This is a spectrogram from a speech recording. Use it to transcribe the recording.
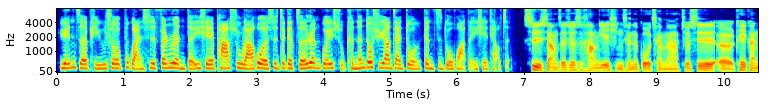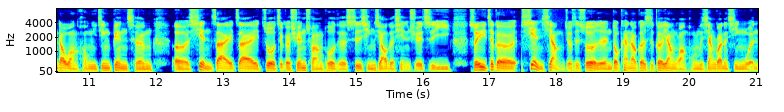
原则，比如说不管是分润的一些趴数啦，或者是这个责任归属，可能都需要再做更制度化的一些调整。事实上，这就是行业形成的过程啊，就是呃，可以看到网红已经变成呃，现在在做这个宣传或者是行销的显学之一。所以这个现象，就是所有的人都看到各式各样网红的相关的新闻，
